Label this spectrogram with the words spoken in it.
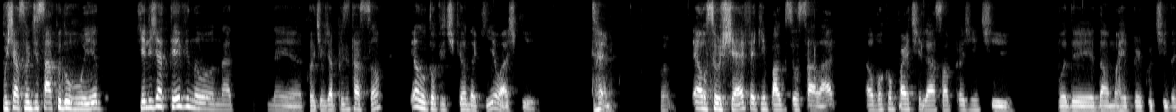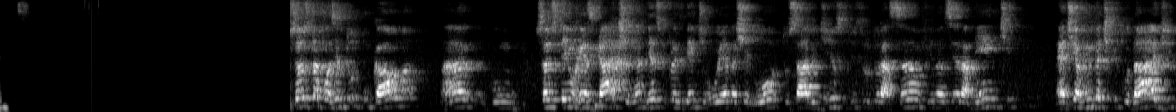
puxação de saco do Ruedo, que ele já teve no, na, na coletiva de apresentação. Eu não estou criticando aqui, eu acho que é o seu chefe, é quem paga o seu salário. Eu vou compartilhar só para a gente poder dar uma repercutida nisso. O Santos está fazendo tudo com calma. Né? Com... O Santos tem um resgate, né? desde que o presidente Rueda chegou, tu sabe disso, de estruturação, financeiramente. Né? Tinha muita dificuldade.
